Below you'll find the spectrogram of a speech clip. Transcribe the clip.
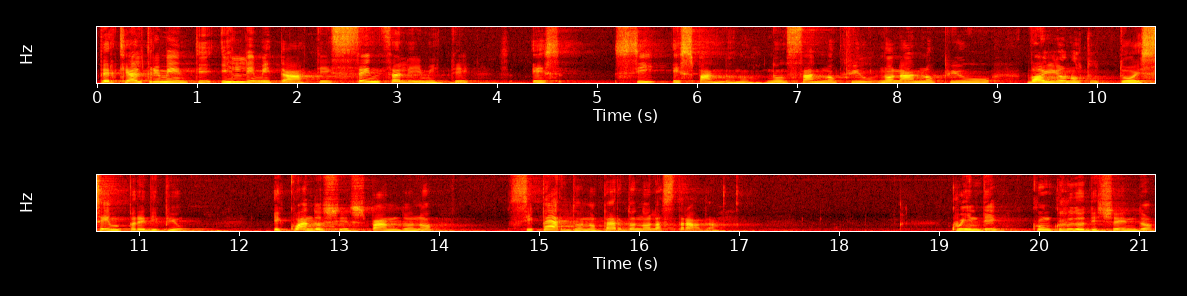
perché altrimenti illimitati, senza limiti, es- si espandono, non sanno più, non hanno più, vogliono tutto e sempre di più. E quando si espandono si perdono, perdono la strada. Quindi concludo dicendo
